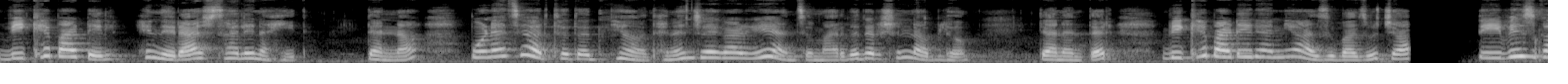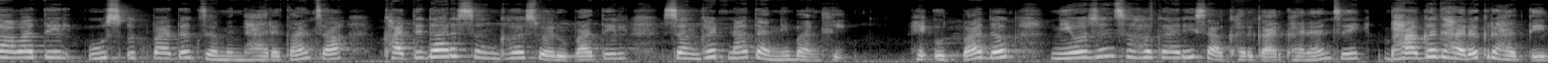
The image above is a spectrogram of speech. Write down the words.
विखे पाटील हे निराश झाले नाहीत. त्यांना पुण्याचे अर्थतज्ज्ञ धनंजय गाडगे यांचं मार्गदर्शन लाभलं. त्यानंतर विखे पाटील यांनी आजूबाजूच्या तेवीस गावातील ऊस उत्पादक जमीनधारकांचा खातेदार संघ स्वरूपातील संघटना त्यांनी बांधली. हे उत्पादक नियोजन सहकारी साखर कारखान्यांचे भागधारक राहतील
